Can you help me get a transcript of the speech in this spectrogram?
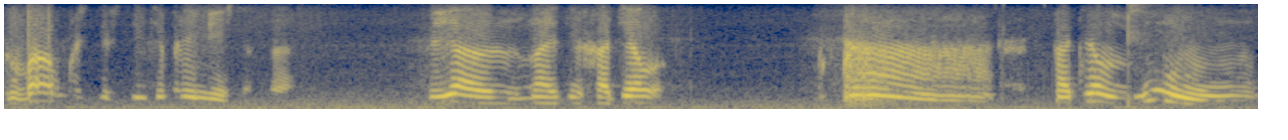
в августе, в сентябре месяце. И я, знаете, хотел хотел, ну,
